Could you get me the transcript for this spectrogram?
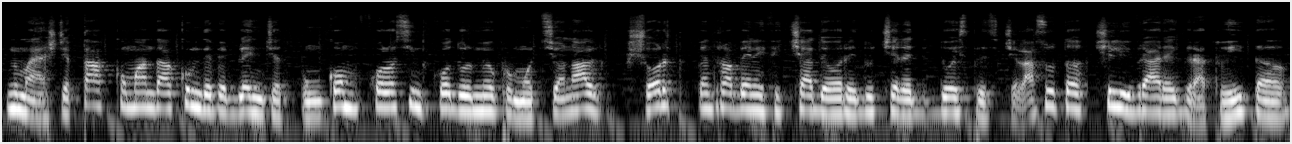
Nu mai aștepta, comanda acum de pe blendjet.com folosind codul meu promoțional SHORT pentru a beneficia de o reducere de 12% și livrare gratuită.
